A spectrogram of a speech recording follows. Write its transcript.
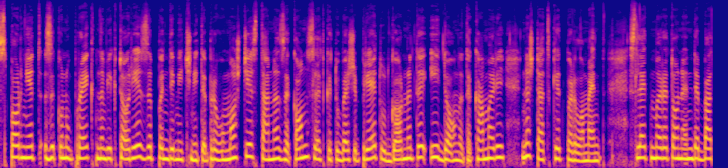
Спорният законопроект на Виктория за пандемичните правомощия стана закон след като беше прият от горната и долната камери на щатският парламент. След маратонен дебат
